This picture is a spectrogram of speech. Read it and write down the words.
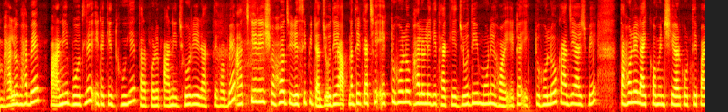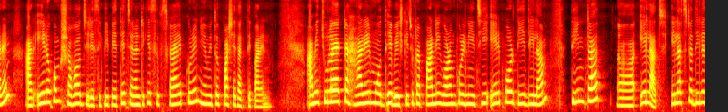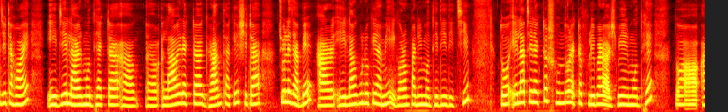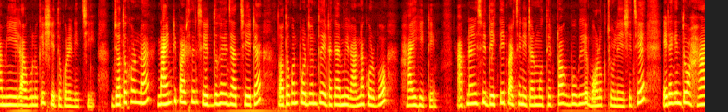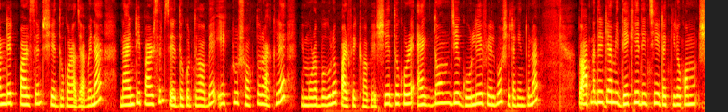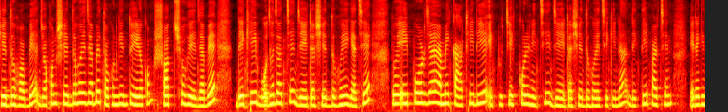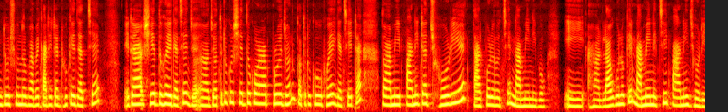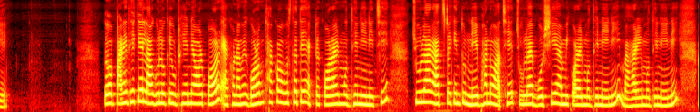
ভালোভাবে পানি বদলে এটাকে ধুয়ে তারপরে পানি ঝরিয়ে রাখতে হবে। আজকের এই সহজ রেসিপিটা যদি আপনাদের কাছে একটু হলেও ভালো লেগে থাকে, যদি মনে হয় এটা একটু হলেও কাজে আসবে, তাহলে লাইক কমেন্ট শেয়ার করতে পারেন। আর এই রকম সহজ রেসিপি পেতে চ্যানেলটিকে সাবস্ক্রাইব করে নিয়মিত পাশে থাকতে পারেন। আমি চুলায় একটা হাঁড়ির মধ্যে বেশ কিছুটা পানি গরম করে নিয়েছি। এরপর দিয়ে দিলাম তিনটা এলাচ। এলাচটা দিলে যেটা হয়, এই যে লাউয়ের মধ্যে একটা লাউয়ের একটা ঘ্রাণ থাকে সেটা চলে যাবে। আর এই লাউগুলোকে আমি এই গরম পানির মধ্যে দিয়ে দিচ্ছি। তো এলাচের একটা সুন্দর একটা ফ্লেভার আসবে এর মধ্যে। তো আমি এই লাউগুলোকে সেদ্ধ করে নিচ্ছি। যতক্ষণ না নাইনটি পারসেন্ট সেদ্ধ হয়ে যাচ্ছে এটা, ততক্ষণ পর্যন্ত এটাকে আমি রান্না করব হাই হিটে। আপনারা নিশ্চয়ই দেখতেই পারছেন এটার মধ্যে টক বগে বলক চলে এসেছে। এটা কিন্তু হান্ড্রেড পারসেন্ট সেদ্ধ করা যাবে না। নাইনটি পারসেন্ট সেদ্ধ করতে হবে। একটু শক্ত রাখলে এই মোরব্বগুলো পারফেক্ট হবে। সেদ্ধ করে একদম যে গলিয়ে ফেলব সেটা কিন্তু না। তো আপনাদেরকে আমি দেখিয়ে দিচ্ছি এটা কীরকম সেদ্ধ হবে। যখন সেদ্ধ হয়ে যাবে তখন কিন্তু এরকম স্বচ্ছ হয়ে যাবে। দেখেই বোঝা যাচ্ছে যে এটা সেদ্ধ হয়ে গেছে। তো এই পর্যায়ে আমি কাঠি দিয়ে একটু চেক করে নিচ্ছি যে এটা সেদ্ধ হয়েছে কি না দেখতেই পারছেন, এটা কিন্তু সুন্দরভাবে কাঠিটা ঢুকে যাচ্ছে। এটা সেদ্ধ হয়ে গেছে। যতটুকু সেদ্ধ করার প্রয়োজন ততটুকু হয়ে গেছে এটা। তো আমি পানিটা ঝরিয়ে তারপরে হচ্ছে নামিয়ে নিব। এই লাউগুলোকে নামিয়ে নিচ্ছি পানি ঝরিয়ে। তো পানি থেকে লাউগুলোকে উঠিয়ে নেওয়ার পর এখন আমি গরম থাকা অবস্থাতে একটা কড়াইয়ের মধ্যে নিয়ে নিচ্ছি। চুলার আঁচটা কিন্তু নেভানো আছে। চুলায় বসিয়ে আমি কড়াইয়ের মধ্যে নিয়ে নিই বা হাঁড়ির মধ্যে নিয়ে নিই।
